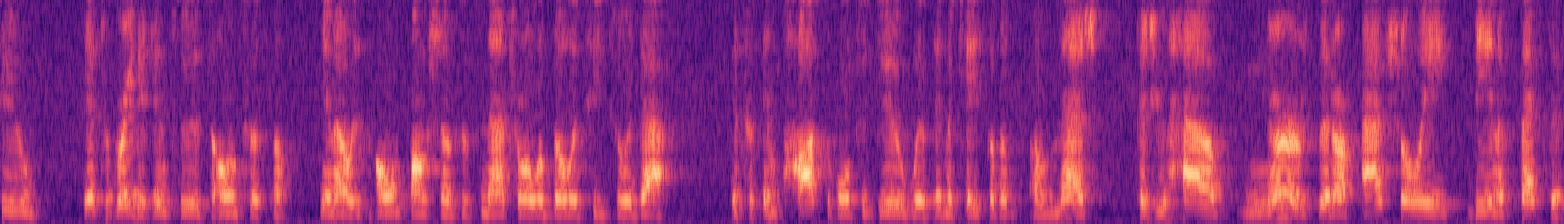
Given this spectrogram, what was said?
to integrate it into its own system. You know, its own functions, its natural ability to adapt. It's impossible to do with in the case of a, a mesh because you have nerves that are actually being affected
